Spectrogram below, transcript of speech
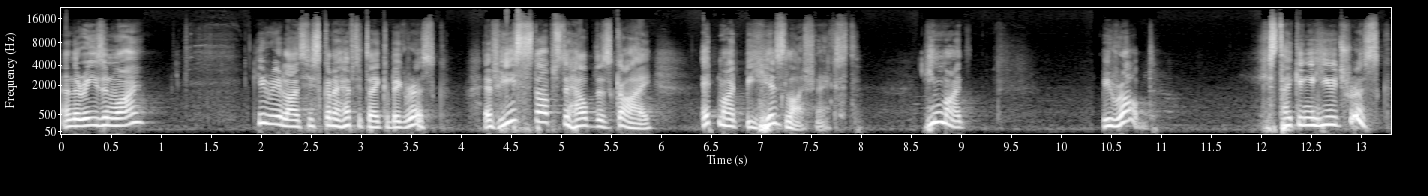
And the reason why? He realized he's going to have to take a big risk. If he stops to help this guy, it might be his life next. He might be robbed. He's taking a huge risk.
